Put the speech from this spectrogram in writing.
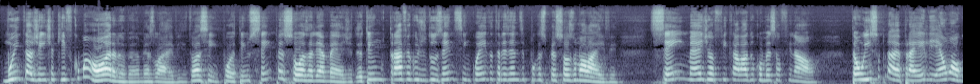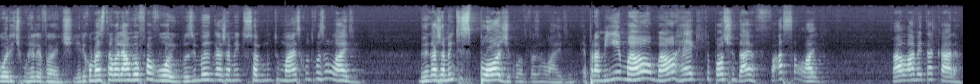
muita gente aqui fica uma hora nas minhas lives. Então, assim, pô, eu tenho 100 pessoas ali a média. Eu tenho um tráfego de 250, 300 e poucas pessoas numa live. 100, em média, fica lá do começo ao final. Então, isso para ele é um algoritmo relevante. Ele começa a trabalhar ao meu favor. Inclusive, meu engajamento sobe muito mais quando fazendo live. Meu engajamento explode quando estou fazendo live. É para mim, o maior, maior hack que eu posso te dar é faça live. Vai lá, meta a cara.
